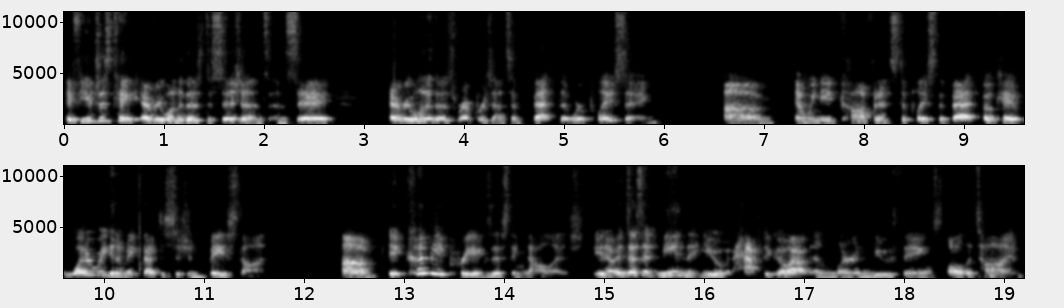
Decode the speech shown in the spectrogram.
if you just take every one of those decisions and say, every one of those represents a bet that we're placing, um, and we need confidence to place the bet. Okay, what are we going to make that decision based on? Um, it could be pre-existing knowledge. You know, it doesn't mean that you have to go out and learn new things all the time.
